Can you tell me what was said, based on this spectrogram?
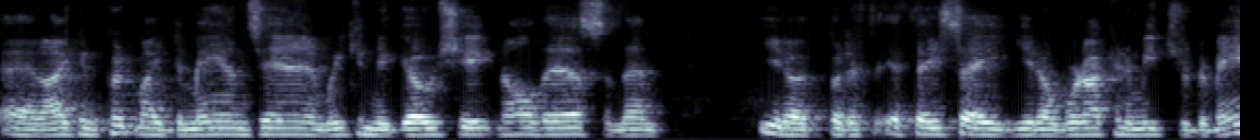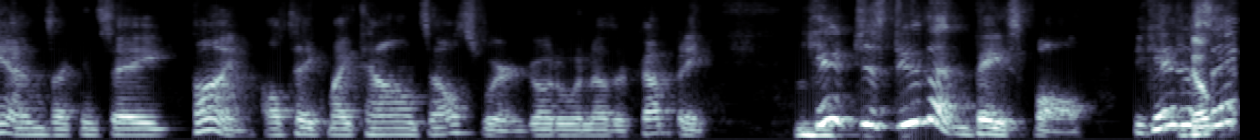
and I can put my demands in and we can negotiate and all this and then you know but if, if they say you know we're not going to meet your demands I can say fine I'll take my talents elsewhere and go to another company. You can't just do that in baseball. You can't just Nope. say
